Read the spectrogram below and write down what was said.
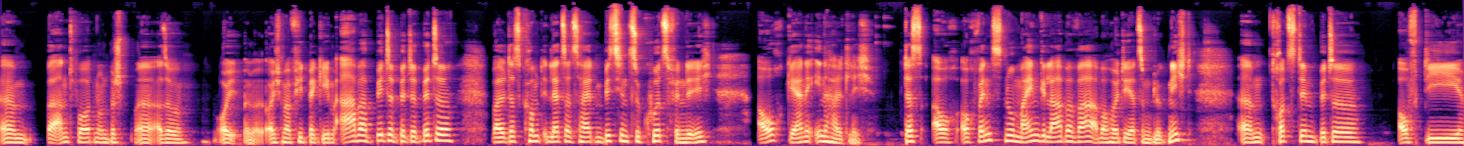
ähm, beantworten und äh, also euch, äh, euch mal Feedback geben. Aber bitte, bitte, bitte, weil das kommt in letzter Zeit ein bisschen zu kurz, finde ich auch gerne inhaltlich. Das auch, auch wenn es nur mein Gelaber war, aber heute ja zum Glück nicht. Ähm, trotzdem bitte auf die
